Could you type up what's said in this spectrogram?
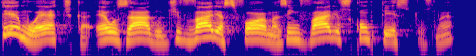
termo ética é usado de várias formas em vários contextos. Né?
